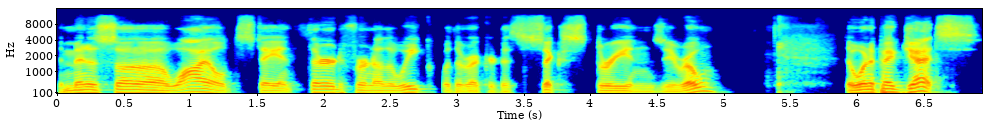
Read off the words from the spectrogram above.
The Minnesota Wild stay in third for another week with a record of six, three, and zero. The Winnipeg Jets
